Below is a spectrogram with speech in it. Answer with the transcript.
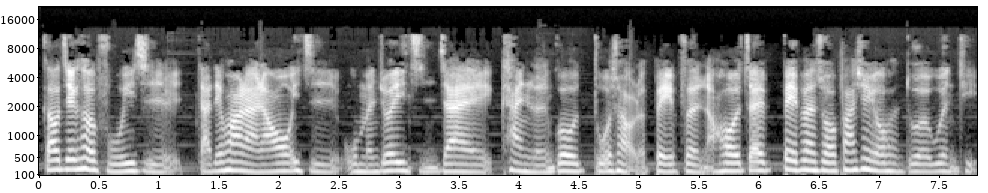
高阶客服一直打电话来，然后一直我们就一直在看能够多少的备份，然后在备份的时候发现有很多的问题，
